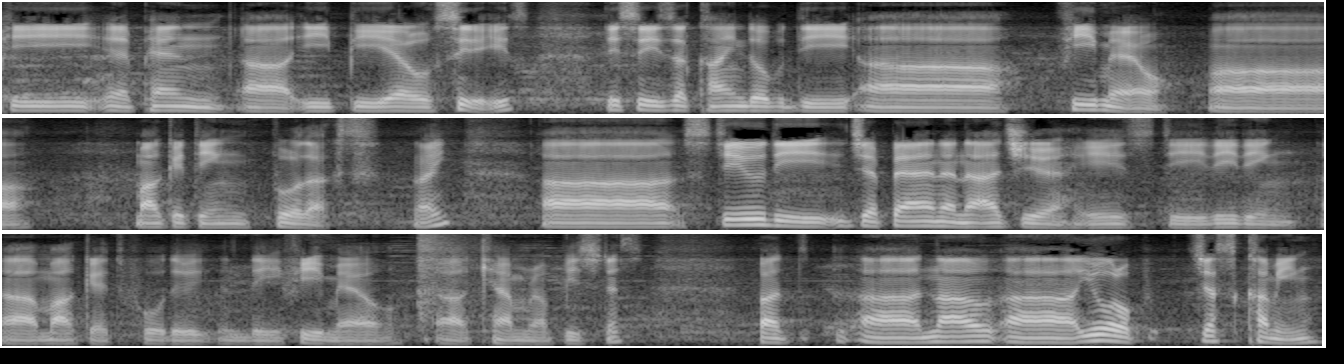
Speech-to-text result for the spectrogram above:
P uh, Pen uh, EPL series. This is a kind of the uh, female marketing products, right? still, the Japan and Asia is the leading market for the the female camera business, but now Europe just coming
